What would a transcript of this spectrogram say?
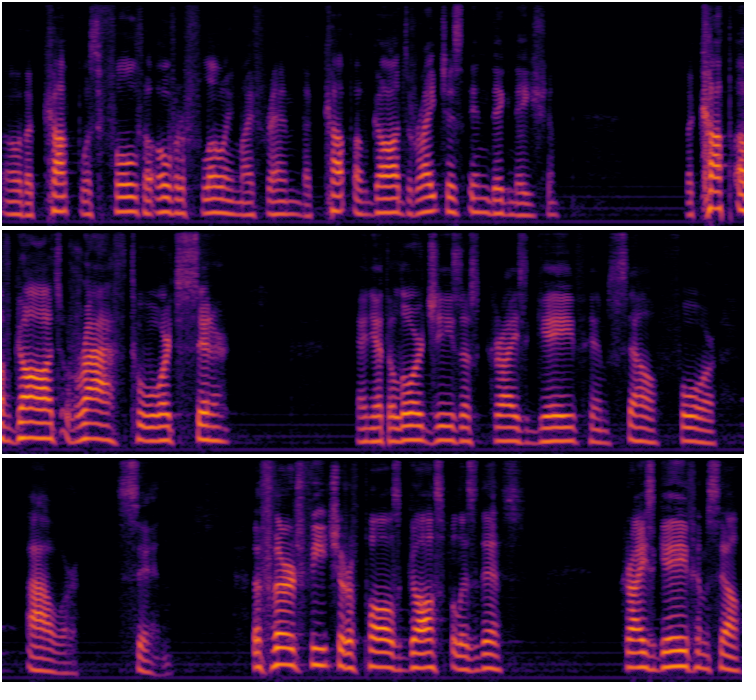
Oh, the cup was full to overflowing, my friend, the cup of God's righteous indignation, the cup of God's wrath towards sinners. And yet the Lord Jesus Christ gave himself for our sins. The third feature of Paul's gospel is this Christ gave himself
